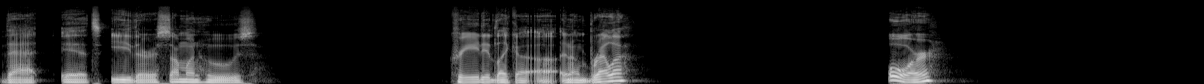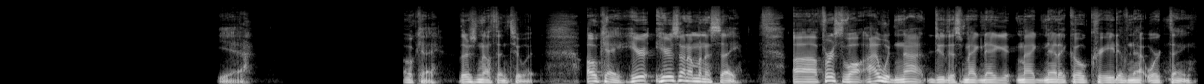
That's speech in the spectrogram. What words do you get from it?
that it's either someone who's created like a, a an umbrella, or yeah. Okay, there's nothing to it. Okay, here, here's what I'm going to say. Uh, first of all, I would not do this magnetic, Magnetico Creative Network thing.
